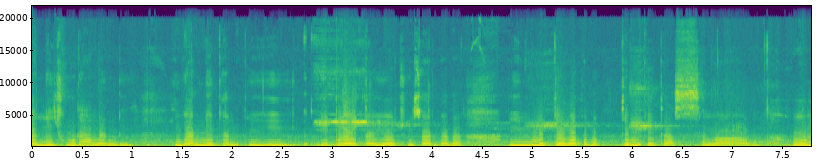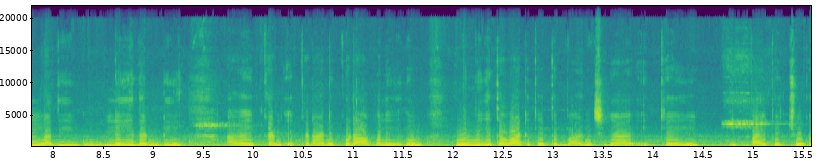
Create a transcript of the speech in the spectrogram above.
మళ్ళీ చూడాలండి. ఇవన్నీ కలిపి ఎప్పుడవుతాయో చూసారు కదా. ఈ మొత్తం ఒక ముత్యంకైతే అస్సలు హోల్ అది లేదండి. అది ఎక్క ఎక్కడానికి కూడా అవ్వలేదు. ఇంకా మిగతా వాటికైతే మంచిగా ఎక్కాయి. పైపెచ్చి ఒక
